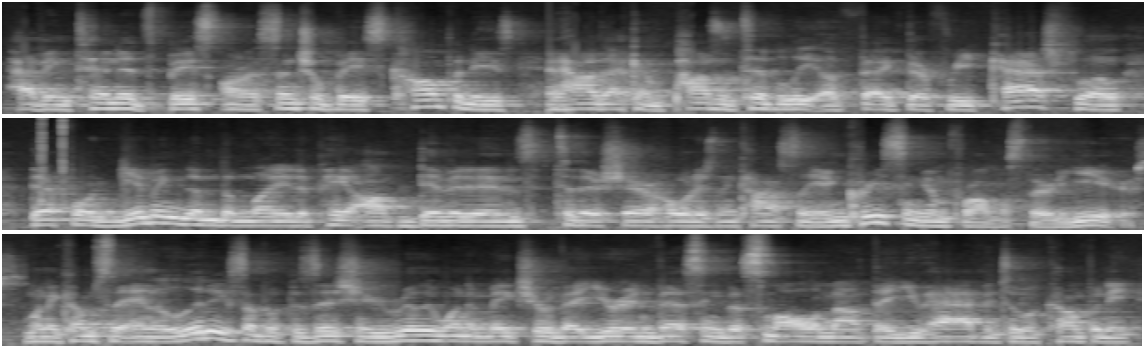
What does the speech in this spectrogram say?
having tenants based on essential based companies and how that can positively affect their free cash flow, therefore giving them the money to pay off dividends to their shareholders and constantly increasing them for almost 30 years. When it comes to the analytics of a position, you really want to make sure that you're investing the small amount that you have into a company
